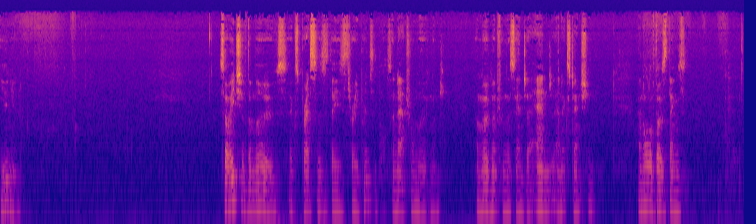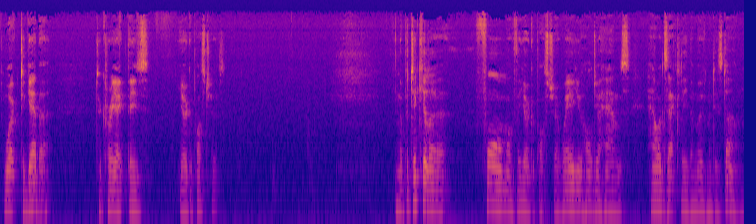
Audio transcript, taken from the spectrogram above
union. So each of the moves expresses these three principles a natural movement, a movement from the center, and an extension. And all of those things work together to create these yoga postures. In the particular form of the yoga posture, where you hold your hands, how exactly the movement is done,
